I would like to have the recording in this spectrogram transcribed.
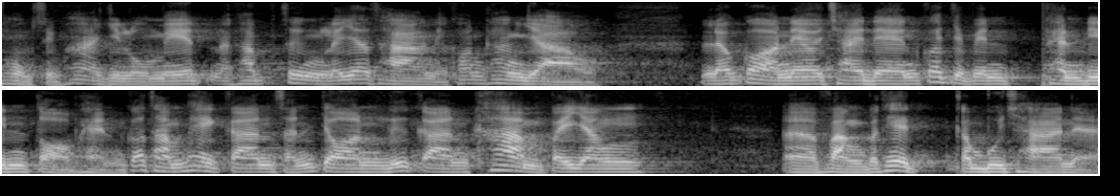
165 กิโลเมตรนะครับซึ่งระยะทางเนี่ยค่อนข้างยาว แล้วก็แนวชายแดนก็จะเป็นแผ่นดินต่อแผ่น ก็ทำให้การสัญจรหรือการข้ามไปยังฝั่งประเทศกัมพูชาเนี่ย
